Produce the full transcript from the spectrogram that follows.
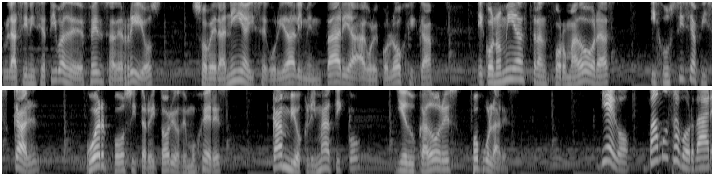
las iniciativas de defensa de ríos, soberanía y seguridad alimentaria agroecológica, economías transformadoras y justicia fiscal cuerpos y territorios de mujeres, cambio climático y educadores populares. Diego, vamos a abordar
